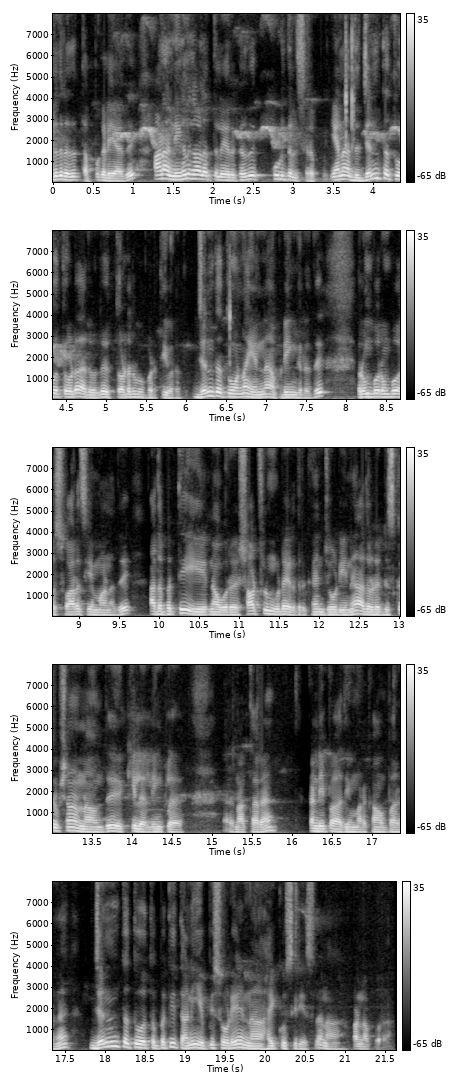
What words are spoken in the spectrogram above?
எழுதுறது தப்பு கிடையாது. ஆனால் நிகழ்காலத்தில் இருக்கிறது கூடுதல் சிறப்பு. ஏன்னா அது ஜென் தத்துவத்தோடு அது வந்து தொடர்பு படுத்தி வருது. ஜென் தத்துவம்னா என்ன அப்படிங்கிறது ரொம்ப ரொம்ப சுவாரஸ்யமானது. அதை பற்றி நான் ஒரு ஷார்ட் ஃபிலிம் கூட எடுத்திருக்கேன் ஜோடின்னு. அதோட டிஸ்கிரிப்ஷனை நான் வந்து கீழே லிங்க்கில் நான் தரேன். கண்டிப்பாக அதையும் மறக்காமல் பாருங்கள் ஜென் தத்துவத்தை பற்றி தனி எபிசோடே நான் ஹைக்கூ சீரியஸில் நான் பண்ண போகிறேன்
